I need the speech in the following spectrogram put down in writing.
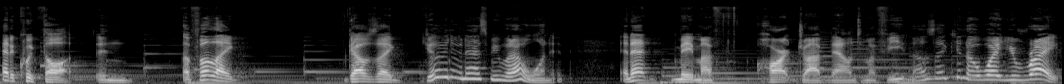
had a quick thought, and I felt like God was like, "You haven't even asked me what I wanted," and that made my heart drop down to my feet. And I was like, "You know what? You're right."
